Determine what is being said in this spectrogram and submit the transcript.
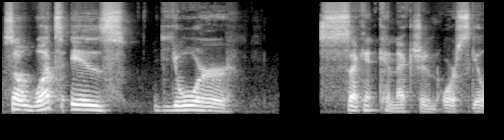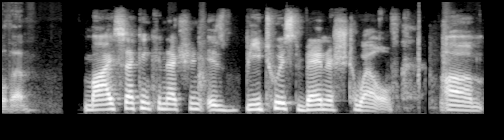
So, what is your second connection or skill then? My second connection is B Twist Vanish 12. Um!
